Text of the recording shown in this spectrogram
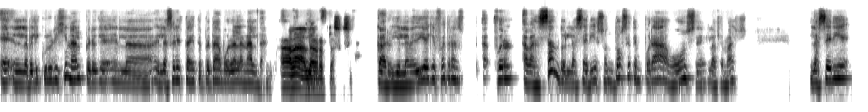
en la película original, pero que en la, en la serie está interpretada por Alan Alda. Alan Alda reemplaza, sí. Claro, y en la medida que fue fueron avanzando en la serie, son 12 temporadas o 11 las demás, la serie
